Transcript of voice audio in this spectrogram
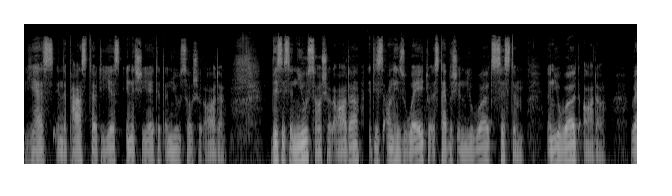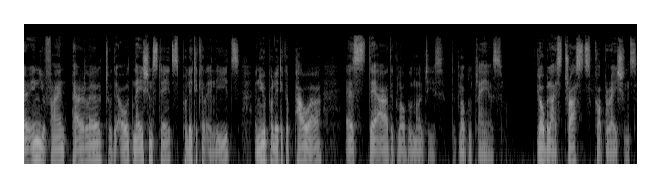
he has in the past 30 years initiated a new social order. This is a new social order. It is on his way to establish a new world system, a new world order, wherein you find parallel to the old nation states, political elites, a new political power, as there are the global multis, the global players. Globalized trusts, corporations.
